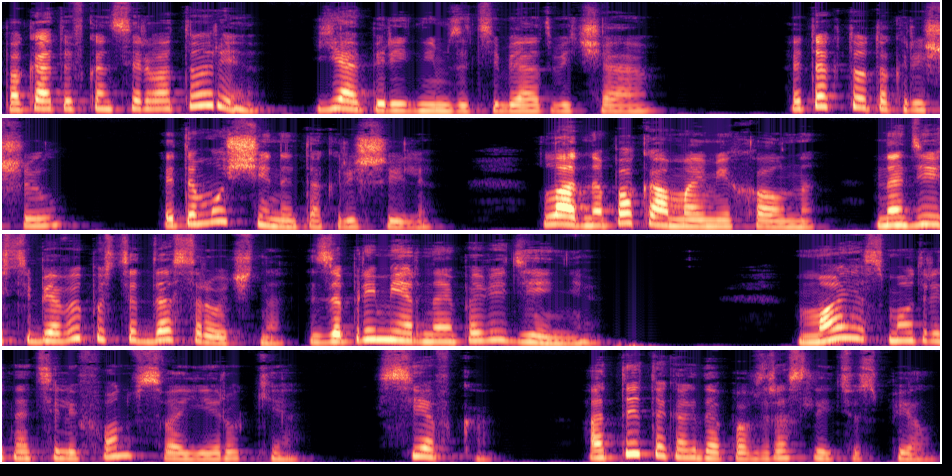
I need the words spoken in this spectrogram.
Пока ты в консерватории, я перед ним за тебя отвечаю. Это кто так решил? Это мужчины так решили. Ладно, пока, Майя Михайловна. Надеюсь, тебя выпустят досрочно за примерное поведение. Майя смотрит на телефон в своей руке. «Севка, а ты-то когда повзрослеть успел?»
